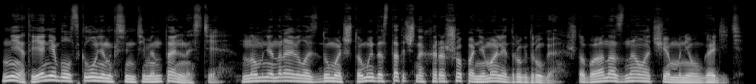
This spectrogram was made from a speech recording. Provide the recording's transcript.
Нет, я не был склонен к сентиментальности, но мне нравилось думать, что мы достаточно хорошо понимали друг друга, чтобы она знала, чем мне угодить.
